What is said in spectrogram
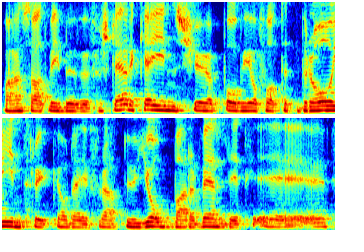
Och han sa att vi behöver förstärka inköp och vi har fått ett bra intryck av dig för att du jobbar väldigt eh,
